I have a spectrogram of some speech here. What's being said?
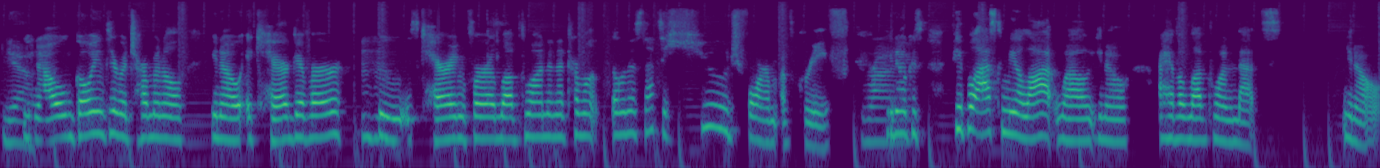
Yeah. You know, going through a terminal, you know, a caregiver Mhm. who is caring for a loved one in a terminal illness, that's a huge form of grief. Right. You know, because people ask me a lot, well, you know, I have a loved one that's, you know,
